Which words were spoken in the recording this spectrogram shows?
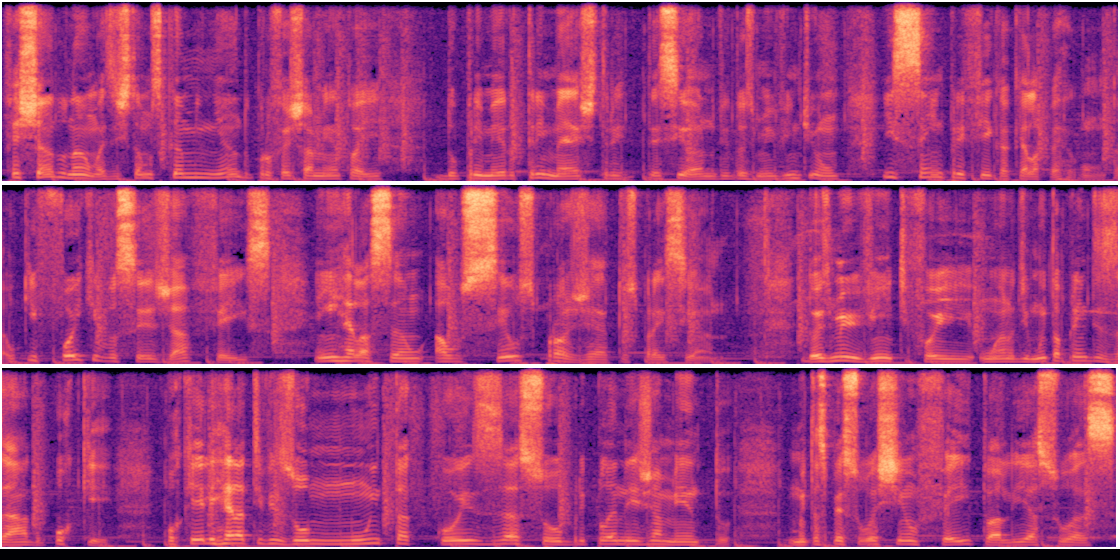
fechando não, mas estamos caminhando para o fechamento aí do primeiro trimestre desse ano de 2021 e sempre fica aquela pergunta: o que foi que você já fez em relação aos seus projetos para esse ano? 2020 foi um ano de muito aprendizado. Por quê? Porque ele relativizou muita coisa sobre planejamento. Muitas pessoas tinham feito ali as suas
